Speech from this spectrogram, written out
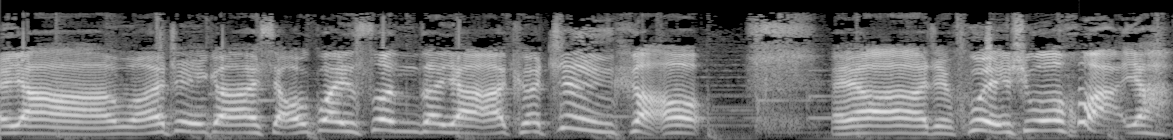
哎呀，我这个小乖孙子呀，可真好！哎呀，这会说话呀！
